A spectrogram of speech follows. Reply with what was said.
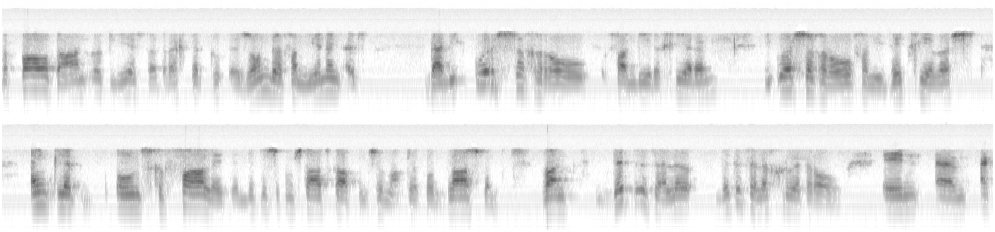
bepaal daan ook lees dat regter sonde van mening is dat die oorsigrol van die regering die oorsigrol van die wetgewers eintlik ons gefaal het en dit is hoekom staatskaping so maklik kon plaasvind want dit is hulle dit is hulle groot rol En ehm um, ek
